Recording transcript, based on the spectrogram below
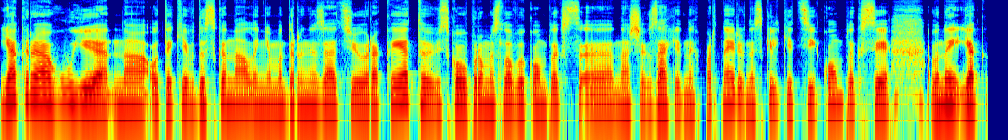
Як реагує на отаке вдосконалення модернізацію ракет військово-промисловий комплекс е, наших західних партнерів? Наскільки ці комплекси вони як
